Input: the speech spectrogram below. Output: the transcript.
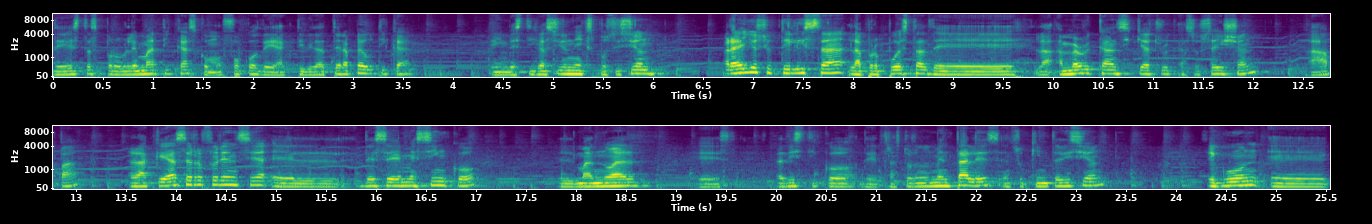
de estas problemáticas como foco de actividad terapéutica, de investigación y exposición. Para ello se utiliza la propuesta de la American Psychiatric Association, la APA, a la que hace referencia el DCM5, el Manual Estadístico de Trastornos Mentales, en su quinta edición. Según eh,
